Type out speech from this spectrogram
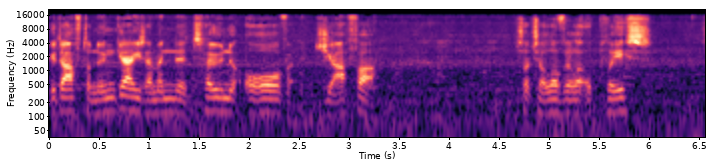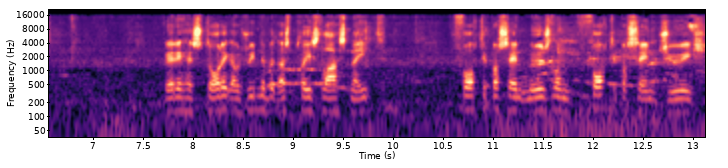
Good afternoon guys, I'm in the town of Jaffa. Such a lovely little place. Very historic, I was reading about this place last night. 40% Muslim, 40% Jewish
